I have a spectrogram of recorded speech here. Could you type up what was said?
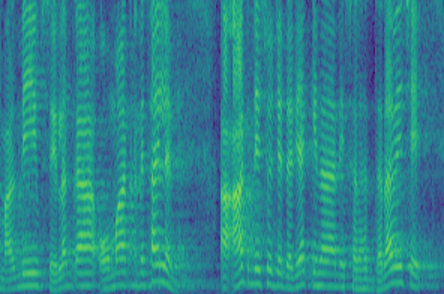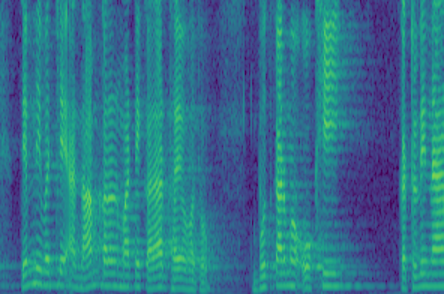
માલદીવ, શ્રીલંકા, ઓમાન અને થાઇલેન્ડ આ આઠ દેશો જે દરિયા કિનારાની સરહદ ધરાવે છે, તેમની વચ્ચે આ નામકરણ માટે કરાર થયો હતો. ભૂતકાળમાં ઓખી, કટરીના,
